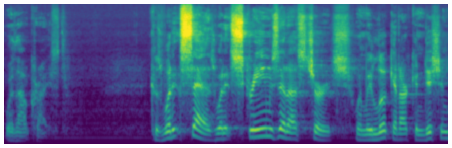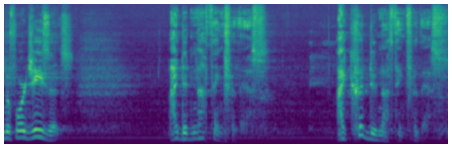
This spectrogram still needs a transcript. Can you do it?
without Christ. Because what it says, what it screams at us, church, when we look at our condition before Jesus, I did nothing for this. I could do nothing for this.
